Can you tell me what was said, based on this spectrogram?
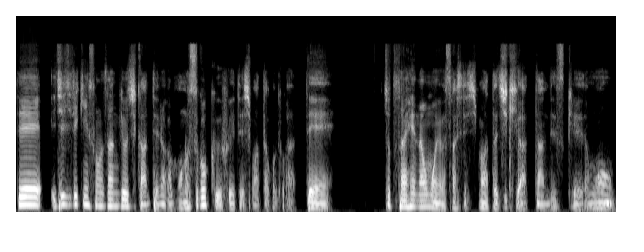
で、一時的にその残業時間っていうのがものすごく増えてしまったことがあって、ちょっと大変な思いをさせてしまった時期があったんですけれども、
